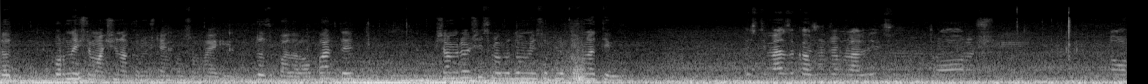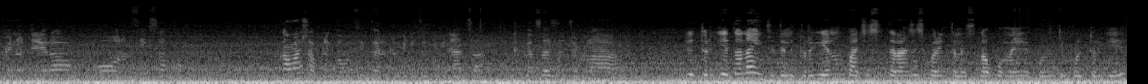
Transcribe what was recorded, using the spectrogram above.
dă, pornește mașina că nu știam cum să mai dă zăpada la o parte și am reușit, slavă Domnului, să plecăm la timp. Estimează că ajungem la Leeds într-o oră și două minute, era o oră fix acum. Cam așa plecăm în fiecare duminică dimineața, ca să ajungem la liturghie, dar înainte de liturghie, nu-mi place să deranjez părintele să dau pomenile cu în timpul liturghiei.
